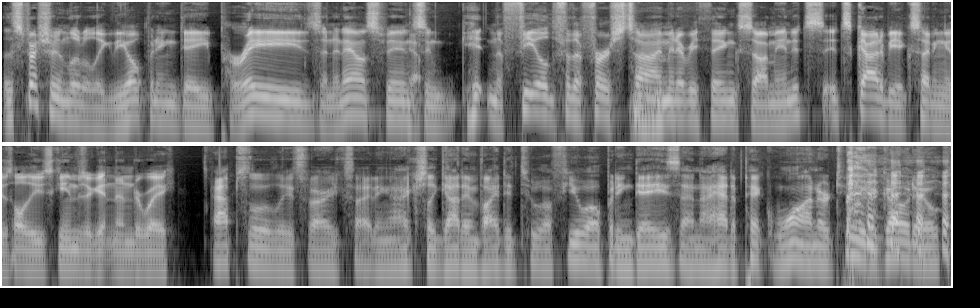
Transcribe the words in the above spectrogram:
especially in Little League, the opening day parades and announcements, yep. and hitting the field for the first time mm-hmm. and everything. So, I mean, it's it's got to be exciting as all these games are getting underway. Absolutely, it's very exciting. I actually got invited to a few opening days, and I had to pick one or two to go to.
